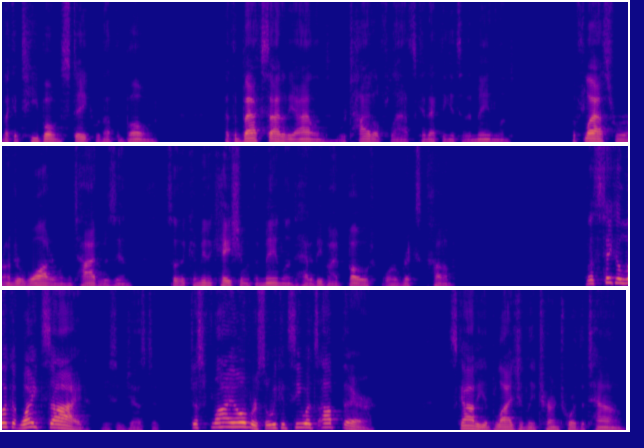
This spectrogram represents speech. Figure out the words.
like a T-bone steak without the bone. At the back side of the island were tidal flats connecting it to the mainland. The flats were under water when the tide was in, so the communication with the mainland had to be by boat or Rick's cub. Let's take a look at Whiteside, he suggested. Just fly over so we can see what's up there. Scotty obligingly turned toward the town,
